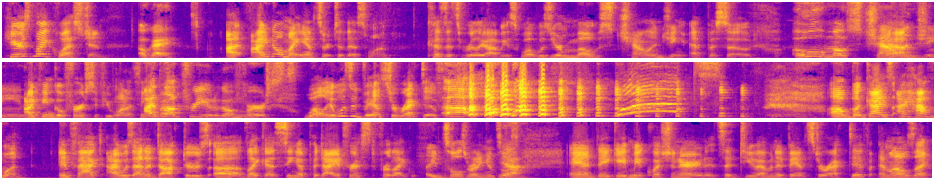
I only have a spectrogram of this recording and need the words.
Here's my question. Okay. I, I know my answer to this one because it's really obvious. What was your most challenging episode? Oh, most challenging. I can go first if you want to think I'd love for you to go first. Well, it was advanced directive. Uh, um, but guys, I have one. In fact, I was at a doctor's, uh, like a seeing a podiatrist for like insoles, running insoles, Yeah. and they gave me a questionnaire and it said, "Do you have an advanced directive?" And I was like,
